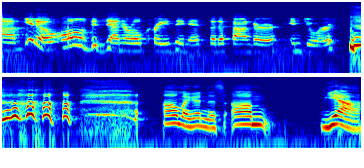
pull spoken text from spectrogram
Um, you know, all of the general craziness that a founder endures. oh my goodness. Um, yeah,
